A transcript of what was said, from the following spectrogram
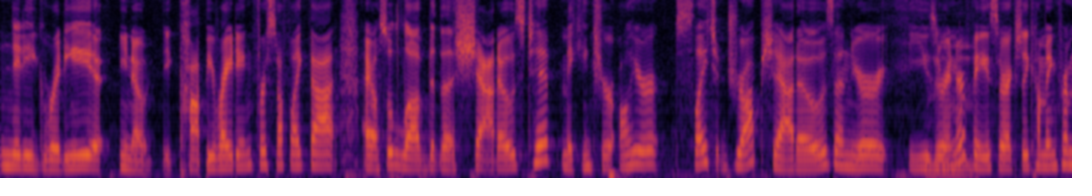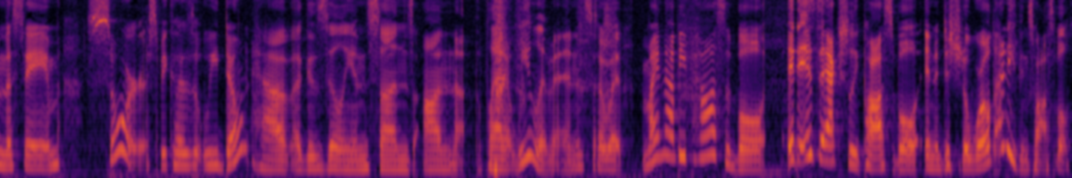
nitty gritty, you know, copywriting for stuff like that. I also loved the shadows tip, making sure all your slight drop shadows and your user mm-hmm. interface are actually coming from the same source because we don't have a gazillion suns on the planet we live in. So it might not be possible. It is actually possible in a digital world. Anything's possible.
